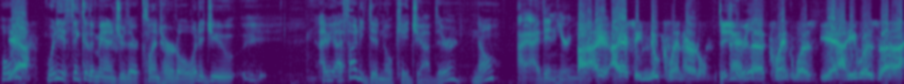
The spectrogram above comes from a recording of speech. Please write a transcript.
Well, what, do Yeah. you, what do you think of the manager there, Clint Hurdle? What did you? I mean, I thought he did an okay job there. No, I, I didn't hear. Uh, I, I actually knew Clint Hurdle. Did you and, really? Uh, Clint was, yeah, he was a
